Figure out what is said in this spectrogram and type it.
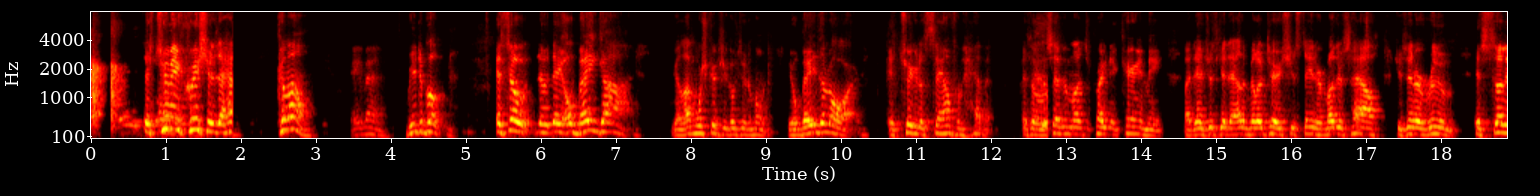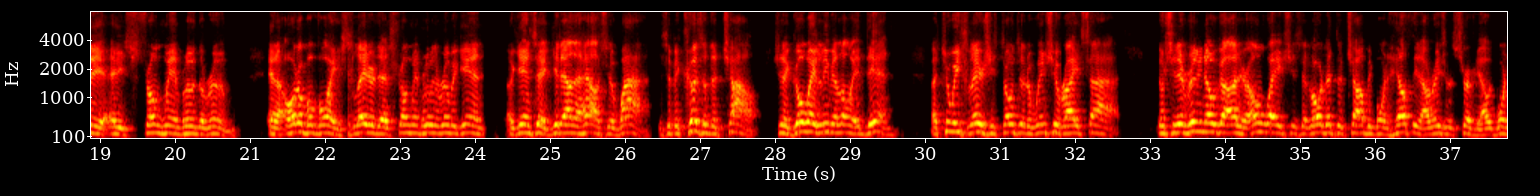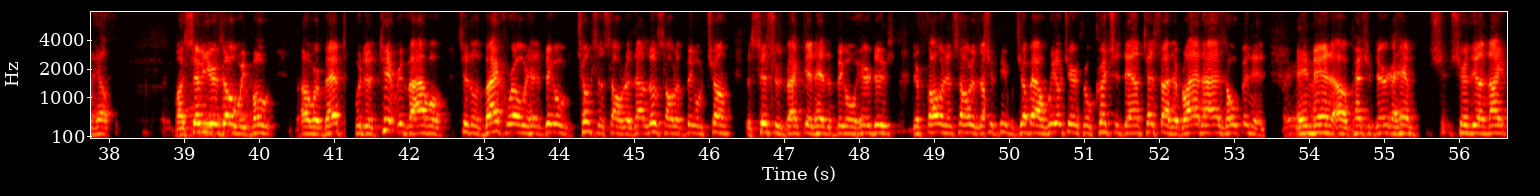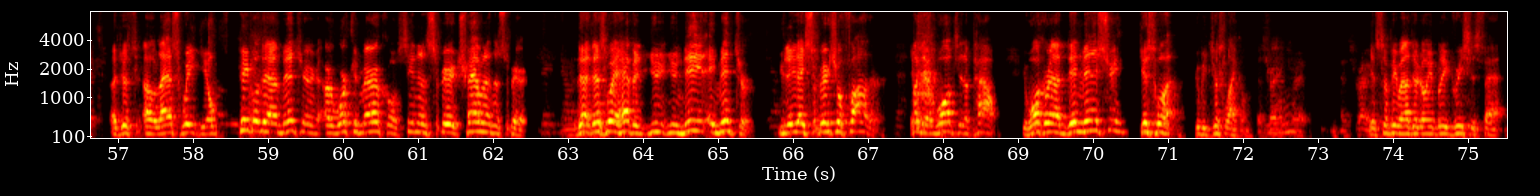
There's too many Christians that have, come on, Amen. read the book. And so they- they obey God. We got a lot more scripture to go to in a moment. They obeyed the Lord. It triggered a sound from heaven. As I was seven months pregnant, carrying me, my dad just get out of the military. She stayed at her mother's house. She's in her room. And suddenly a strong wind blew in the room. And an audible voice later, that strong wind blew in the room again, again said, Get out of the house. She said, Why? He said, Because of the child. She said, Go away, leave me alone. It did. About two weeks later, she's thrown to the windshield right side. Though she didn't really know God her own way, she said, Lord, let the child be born healthy, and I'll raise him to serve you. I was born healthy. When I was seven years old, we both uh, were baptized with the tent revival. On the back road, had a big old chunks of salt. That little salt, a big old chunk. The sisters back then had the big old hairdos. They're following in salt. As people jump out of wheelchairs, throw crutches down, testify their blind eyes open. And amen. Uh, Pastor Derek, I had sh- shared the other night, uh, just uh, last week, you know, people that I'm mentoring are working miracles, seeing in the spirit, traveling in the spirit. That, that's what happened. You, you need a mentor. You need a spiritual father that walks in the power. You walk around in ministry, guess what? You'll be just like them. That's right. That's right. That's right. Yes, some people out there don't even believe grease is fat.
